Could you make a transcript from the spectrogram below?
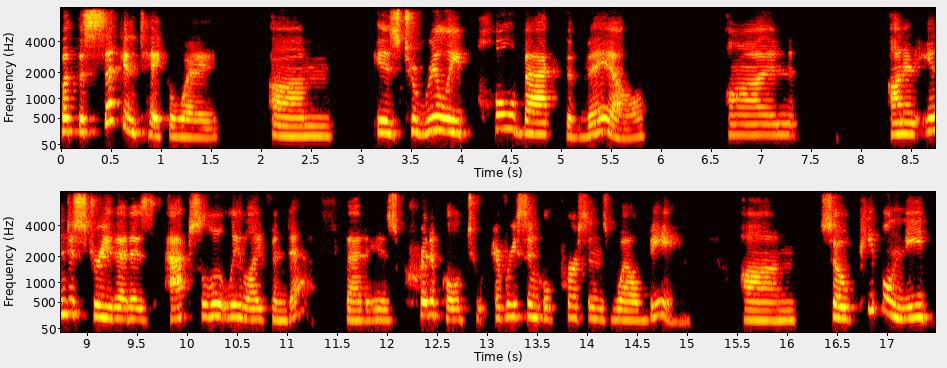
But the second takeaway um, is to really pull back the veil on, on an industry that is absolutely life and death, that is critical to every single person's well being. Um, so people need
